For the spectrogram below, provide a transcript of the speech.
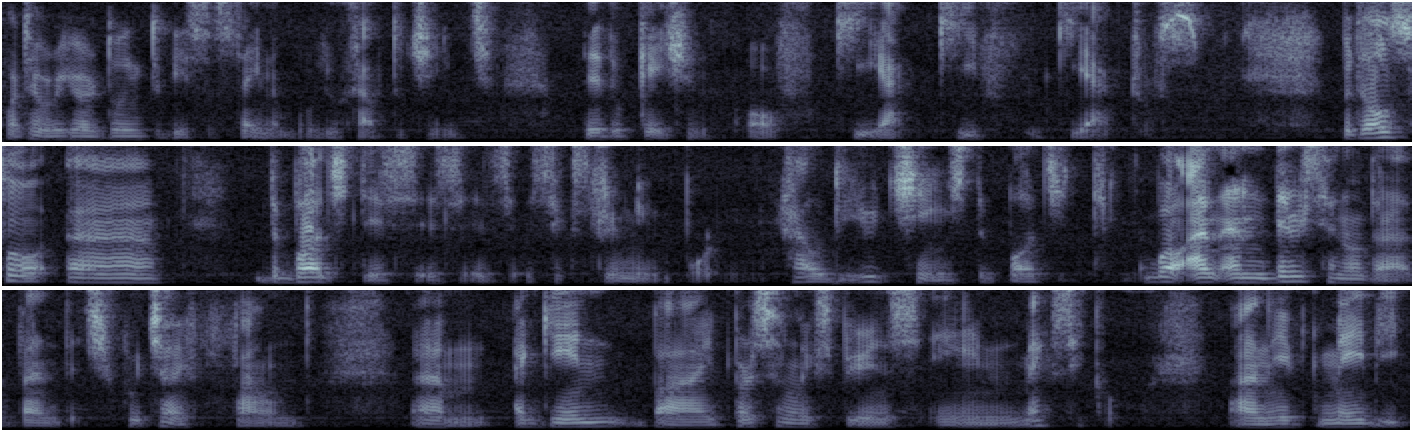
whatever you're doing to be sustainable you have to change the education of key, key, key actors. But also, uh, the budget is, is, is, is, extremely important. How do you change the budget? Well, and, and there is another advantage, which I found um, again by personal experience in Mexico. And it may be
